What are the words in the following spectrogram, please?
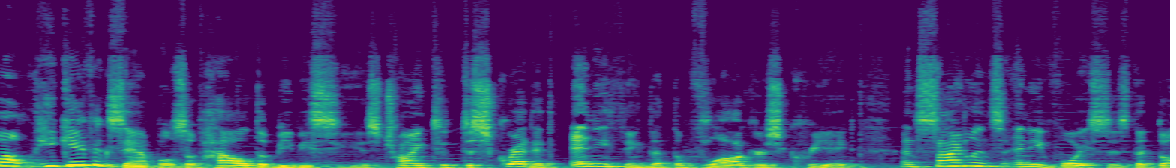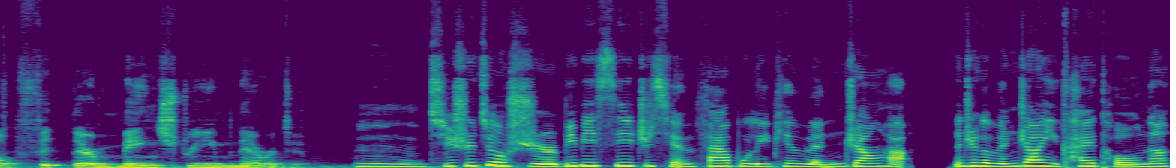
Well, he gave examples of how the BBC is trying to discredit anything that the vloggers create and silence any voices that don't fit their mainstream narrative. 嗯，其实就是 BBC 之前发布了一篇文章哈。那这个文章一开头呢，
